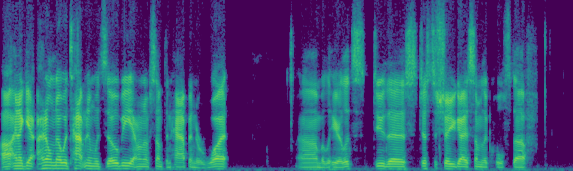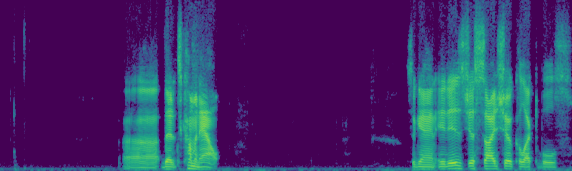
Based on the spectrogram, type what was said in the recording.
Uh, and again, I don't know what's happening with Zobi. I don't know if something happened or what. Um, but here, let's do this just to show you guys some of the cool stuff uh, that's coming out. So again, it is just Sideshow Collectibles.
